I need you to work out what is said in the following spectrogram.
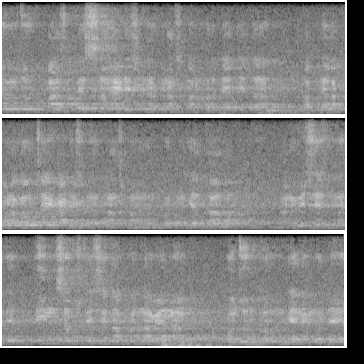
जवळजवळ पाच ते सहा ॲडिशनल ट्रान्सफॉर्मर त्या तिथं आपल्याला कोळगावचा एक ॲडिशनल ट्रान्सफॉर्मर करून घेता आला. आणि विशेष म्हणजे तीन सबस्टेशन आपण नव्यानं मंजूर करून घेण्यामध्ये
